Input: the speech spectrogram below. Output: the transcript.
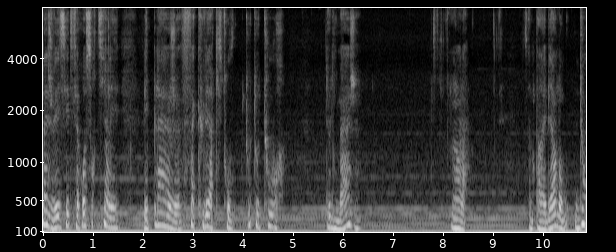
Là, je vais essayer de faire ressortir les, les plages faculaires qui se trouvent tout autour de l'image. Voilà. Ça me paraît bien. Donc, do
